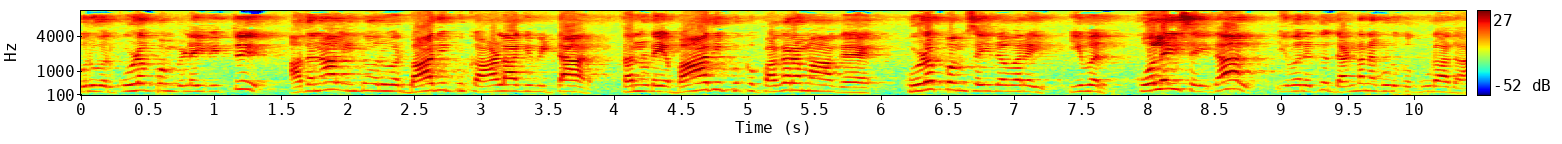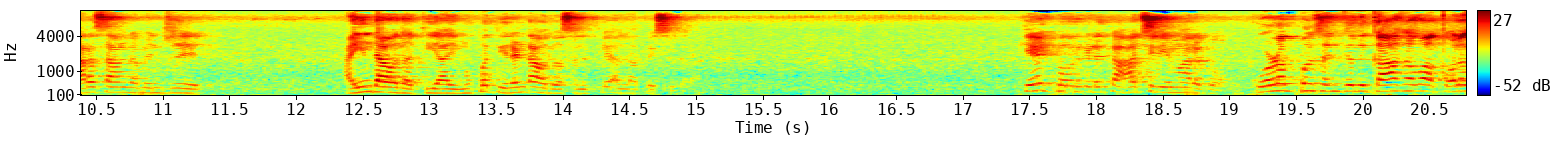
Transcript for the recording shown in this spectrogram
ஒருவர் குழப்பம் விளைவித்து அதனால் இன்னொருவர் பாதிப்புக்கு ஆளாகிவிட்டார். தன்னுடைய பாதிப்புக்கு பகரமாக குழப்பம் செய்தவரை இவர் கொலை செய்தால் இவருக்கு தண்டனை கொடுக்க கூடாது அரசாங்கம் என்று ஐந்தாவது அத்தியாயம் முப்பத்தி இரண்டாவது வசனத்திலே அல்லாஹ் பேசுகிறார் கேட்பவர்களுக்கு ஆச்சரியமா இருக்கும். குழப்பம் செஞ்சதுக்காகவா கொலை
